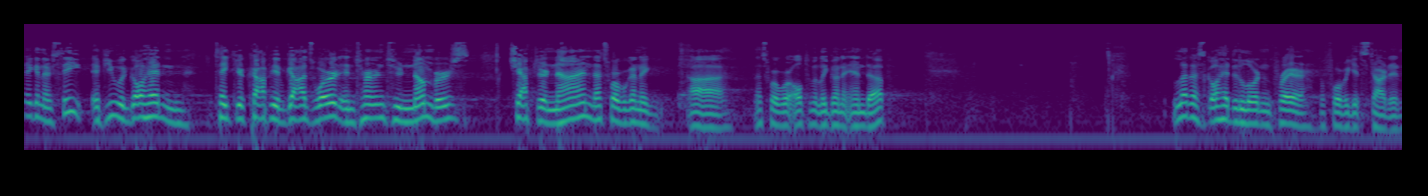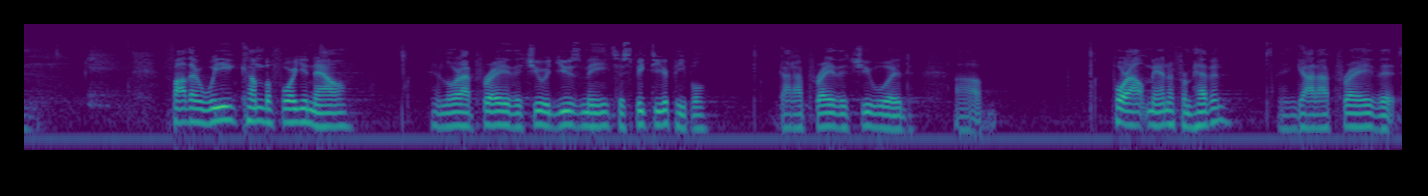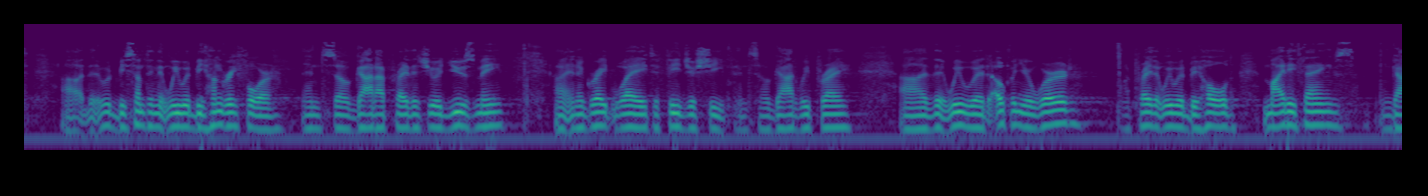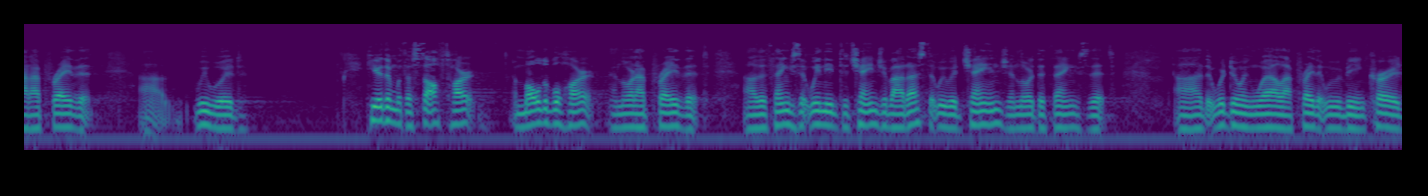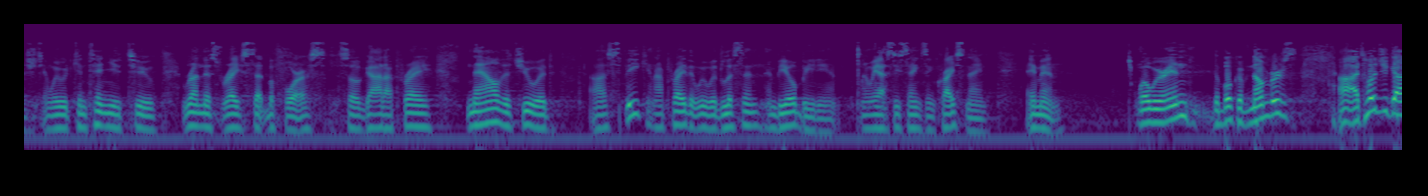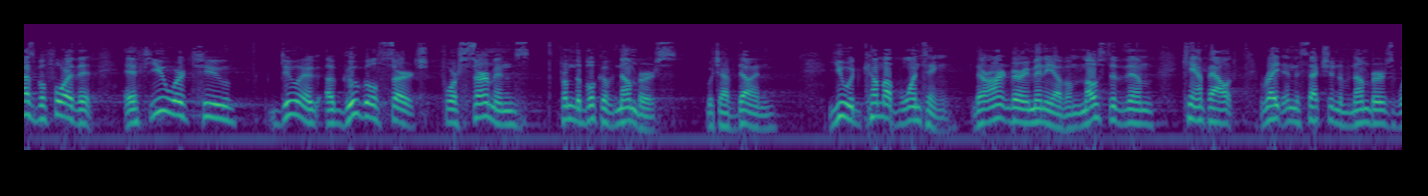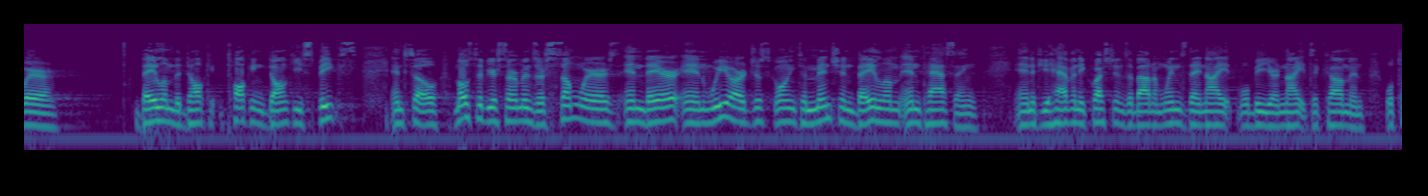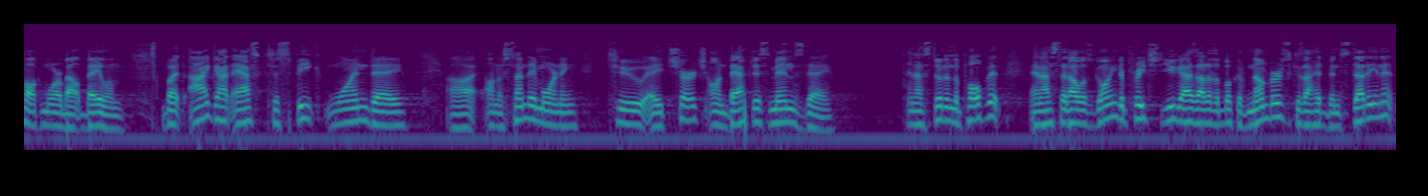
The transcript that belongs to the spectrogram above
taking their seat, if you would go ahead and take your copy of God's Word and turn to Numbers chapter 9. That's where we're going to, uh, that's where we're ultimately going to end up. Let us go ahead to the Lord in prayer before we get started. Father, we come before you now, and Lord, I pray that you would use me to speak to your people. God, I pray that you would uh, pour out manna from heaven. And God, I pray that, uh, that it would be something that we would be hungry for. And so, God, I pray that you would use me uh, in a great way to feed your sheep. And so, God, we pray uh, that we would open your word. I pray that we would behold mighty things. And God, I pray that uh, we would hear them with a soft heart, a moldable heart. And Lord, I pray that uh, the things that we need to change about us, that we would change. And Lord, the things that uh, that we're doing well. I pray that we would be encouraged and we would continue to run this race set before us. So God, I pray now that you would uh, speak and I pray that we would listen and be obedient. And we ask these things in Christ's name. Amen. Well, we're in the book of Numbers. Uh, I told you guys before that if you were to do a, a Google search for sermons from the book of Numbers, which I've done, you would come up wanting. There aren't very many of them. Most of them camp out right in the section of Numbers where Balaam the talking donkey speaks. And so most of your sermons are somewhere in there and we are just going to mention Balaam in passing. And if you have any questions about him, Wednesday night will be your night to come and we'll talk more about Balaam. But I got asked to speak one day, uh, on a Sunday morning to a church on Baptist Men's Day. And I stood in the pulpit and I said I was going to preach to you guys out of the book of Numbers because I had been studying it.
